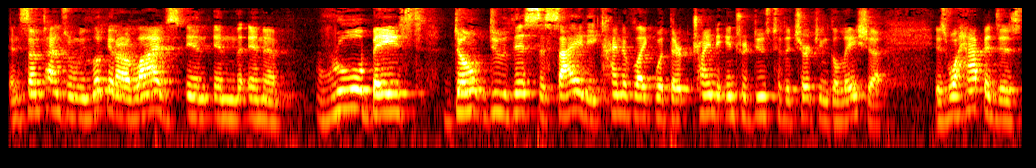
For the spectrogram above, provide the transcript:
And sometimes when we look at our lives in, in, in a rule based, don't do this society, kind of like what they're trying to introduce to the church in Galatia, is what happens is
